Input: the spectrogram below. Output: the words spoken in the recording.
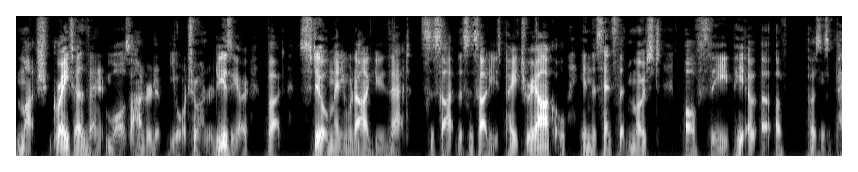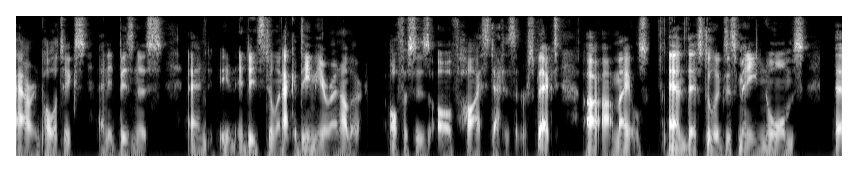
much greater than it was 100 or 200 years ago, but still many would argue that society, the society is patriarchal in the sense that most of the uh, of persons of power in politics and in business, and in, indeed still in academia and other offices of high status and respect, are, are males. And there still exist many norms, uh,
